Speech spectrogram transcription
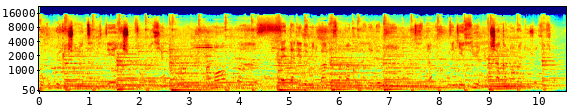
beaucoup plus riche en activités, riche en formation. Vraiment, euh, cette année 2020 ne sera pas comme l'année 2019. Ce qui est sûr, chaque année on va toujours se faire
